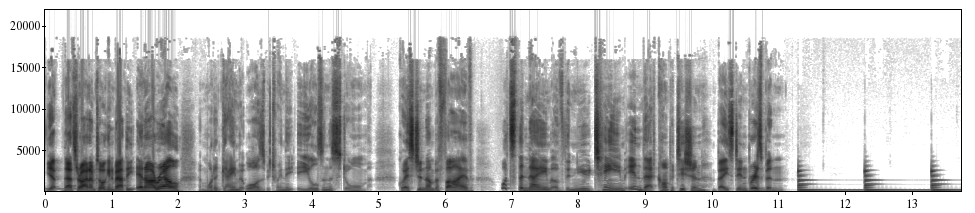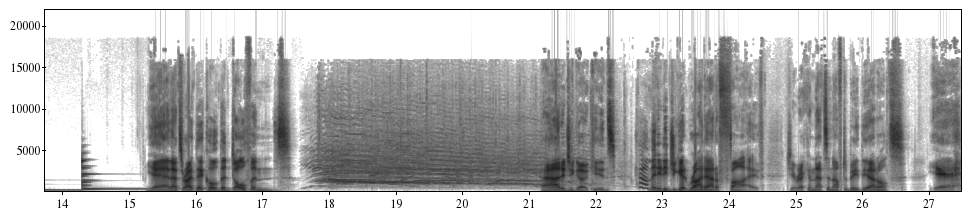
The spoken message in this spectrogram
Yep, that's right, I'm talking about the NRL, and what a game it was between the Eels and the Storm. Question number five What's the name of the new team in that competition based in Brisbane? Yeah, that's right, they're called the Dolphins. How did you go, kids? How many did you get right out of five? Do you reckon that's enough to beat the adults? Yeah,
